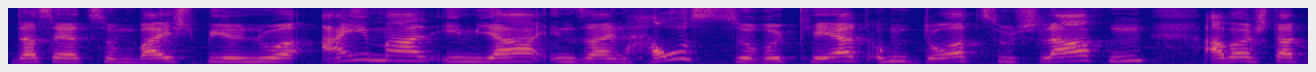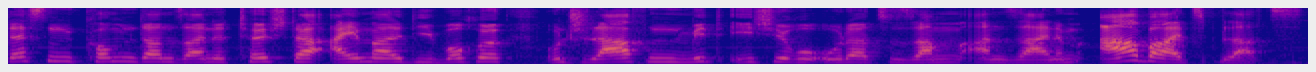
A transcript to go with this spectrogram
dass er zum Beispiel nur einmal im Jahr in sein Haus zurückkehrt, um dort zu schlafen. Aber stattdessen kommen dann seine Töchter einmal die Woche und schlafen mit Ichiro Oda zusammen an seinem Arbeitsplatz.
